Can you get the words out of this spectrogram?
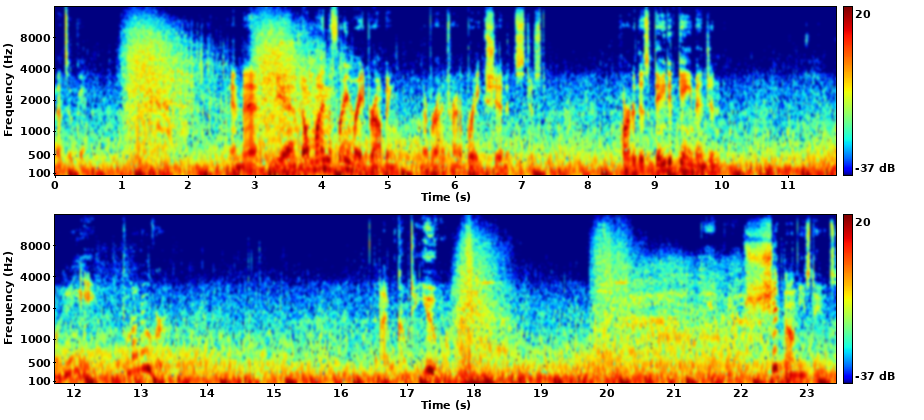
that's okay. And that, yeah, don't mind the frame rate dropping whenever I try to break shit. It's just part of this dated game engine. Well, hey, come on over. Then I will come to you. Damn, we are shitting on these dudes.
